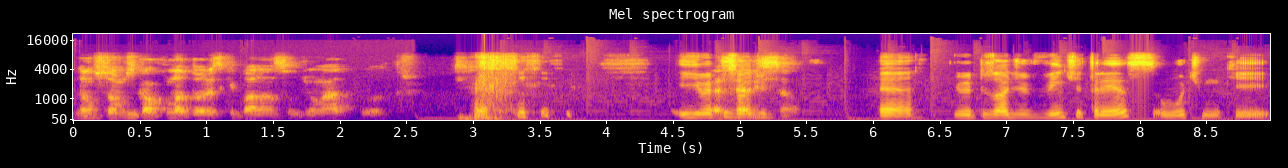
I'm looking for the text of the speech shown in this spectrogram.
Não somos calculadoras que balançam de um lado para o outro. e o episódio. É, é, e o episódio 23, o último que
